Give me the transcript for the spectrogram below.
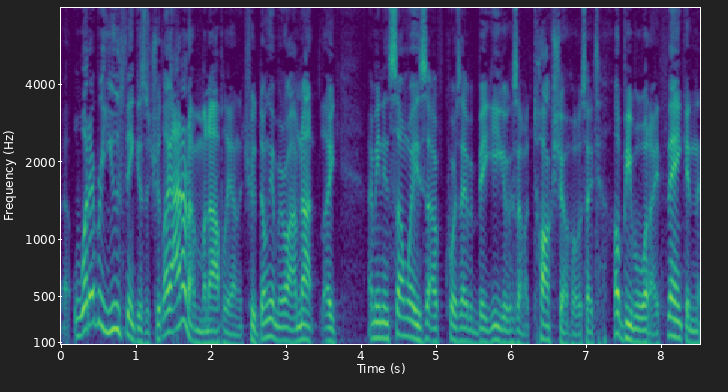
Uh, Whatever you think is the truth. Like I don't have a monopoly on the truth. Don't get me wrong. I'm not like. I mean, in some ways, of course, I have a big ego because I'm a talk show host. I tell people what I think and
